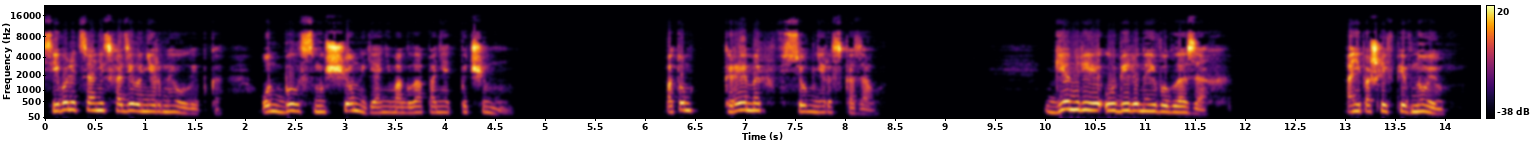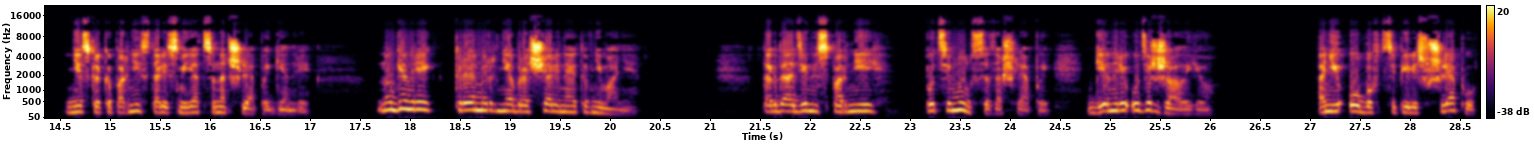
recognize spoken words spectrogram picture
С его лица не сходила нервная улыбка. Он был смущен, я не могла понять, почему. Потом Кремер все мне рассказал. Генри убили на его глазах. Они пошли в пивную. Несколько парней стали смеяться над шляпой Генри. Но Генри и Кремер не обращали на это внимания. Тогда один из парней потянулся за шляпой. Генри удержал ее. Они оба вцепились в шляпу,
